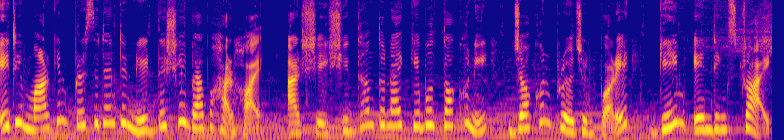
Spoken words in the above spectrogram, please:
এটি মার্কিন প্রেসিডেন্টের নির্দেশেই ব্যবহার হয়। আর সেই সিদ্ধান্ত নেয় কেবল তখনই যখন প্রয়োজন পড়ে গেম এন্ডিং স্ট্রাইক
